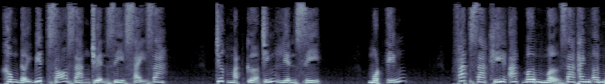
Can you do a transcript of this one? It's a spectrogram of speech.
Không đợi biết rõ ràng chuyện gì xảy ra. Trước mặt cửa chính liền xì. Một tiếng. Phát ra khí áp bơm mở ra thanh âm.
